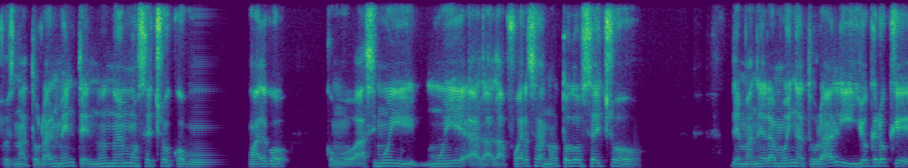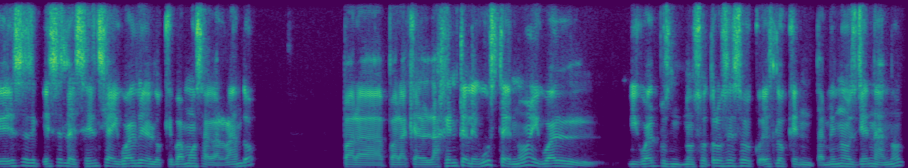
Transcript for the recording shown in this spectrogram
pues naturalmente, ¿no? No hemos hecho como algo como así muy, muy a la, fuerza, ¿no? Todo se ha hecho de manera muy natural y yo creo que esa es, esa es la esencia igual de lo que vamos agarrando para, para, que a la gente le guste, ¿no? Igual, igual pues nosotros eso es lo que también nos llena, ¿no?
